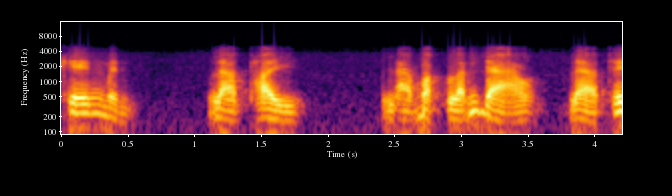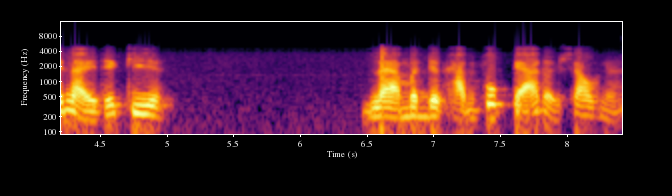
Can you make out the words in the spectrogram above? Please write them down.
khen mình là thầy, là bậc lãnh đạo, là thế này thế kia, là mình được hạnh phúc cả đời sau nữa.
